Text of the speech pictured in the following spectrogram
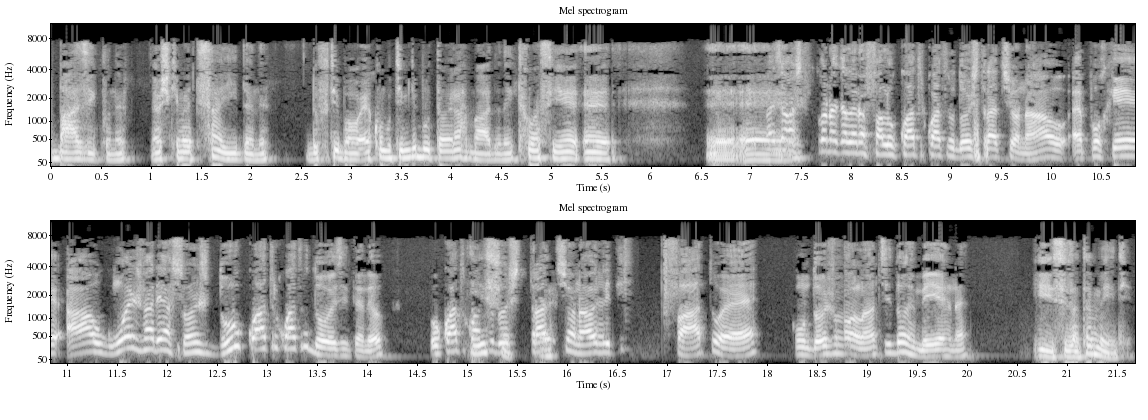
básico, né? É o esquema de saída, né? Do futebol. É como o time de botão era armado, né? Então, assim, é, é, é, é Mas eu acho que quando a galera fala o 442 tradicional, é porque há algumas variações do 442, entendeu? O 442 isso, tradicional, ele fato é com dois volantes e dois meias, né? Isso, exatamente.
